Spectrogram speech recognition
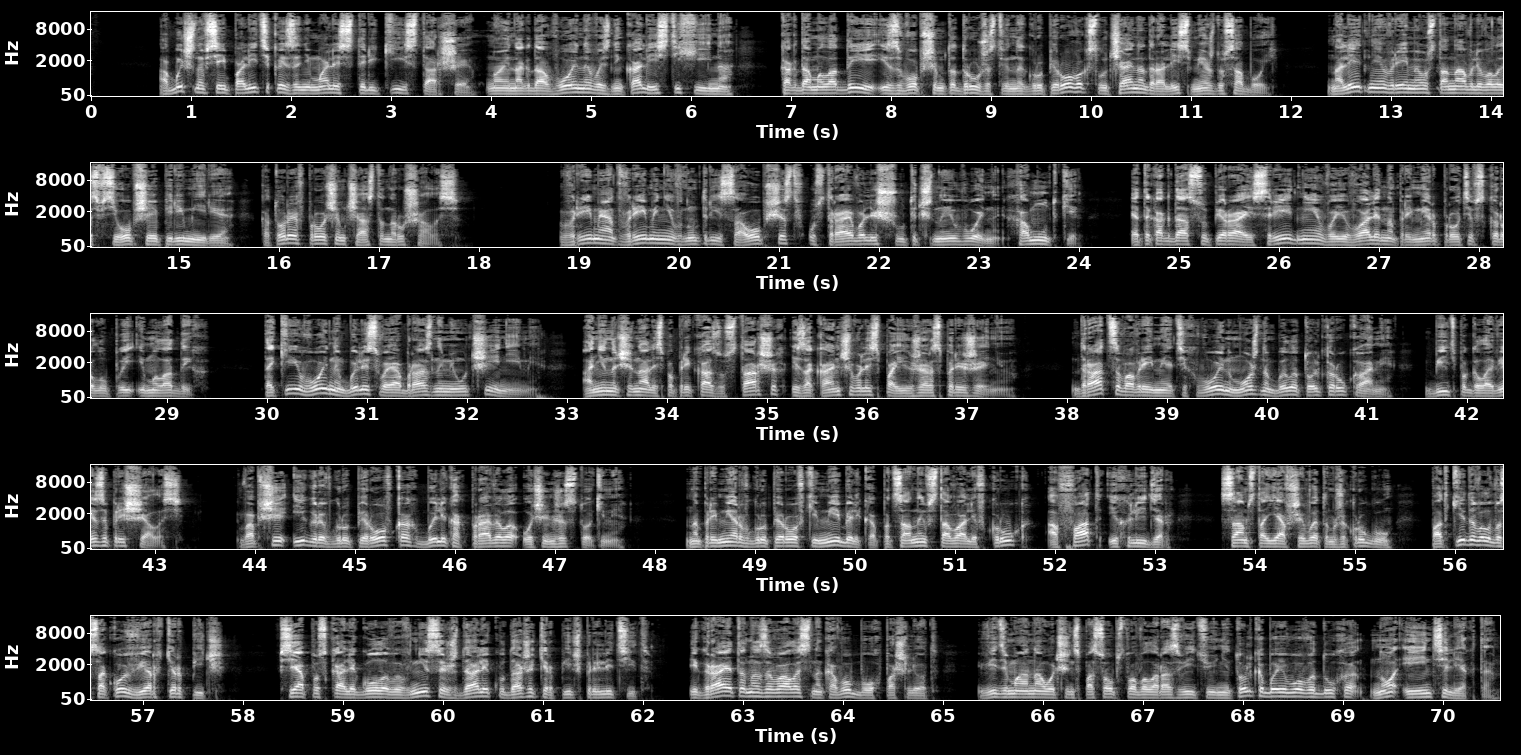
Обычно всей политикой занимались старики и старшие, но иногда войны возникали и стихийно, когда молодые из, в общем-то, дружественных группировок случайно дрались между собой. На летнее время устанавливалось всеобщее перемирие, которое, впрочем, часто нарушалось. Время от времени внутри сообществ устраивались шуточные войны, хомутки. Это когда супера и средние воевали, например, против скорлупы и молодых. Такие войны были своеобразными учениями. Они начинались по приказу старших и заканчивались по их же распоряжению. Драться во время этих войн можно было только руками, бить по голове запрещалось. Вообще игры в группировках были, как правило, очень жестокими. Например, в группировке «Мебелька» пацаны вставали в круг, а Фат, их лидер, сам стоявший в этом же кругу, подкидывал высоко вверх кирпич. Все опускали головы вниз и ждали, куда же кирпич прилетит. Игра эта называлась «На кого Бог пошлет». Видимо, она очень способствовала развитию не только боевого духа, но и интеллекта.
